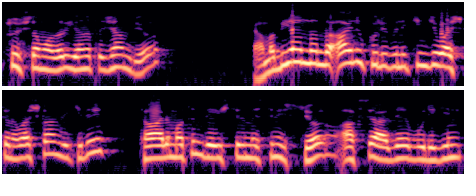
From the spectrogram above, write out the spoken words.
suçlamaları yanıtlayacağım diyor. Ama bir yandan da aynı kulübün ikinci başkanı, başkan vekili talimatın değiştirilmesini istiyor. Aksi halde bu ligin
